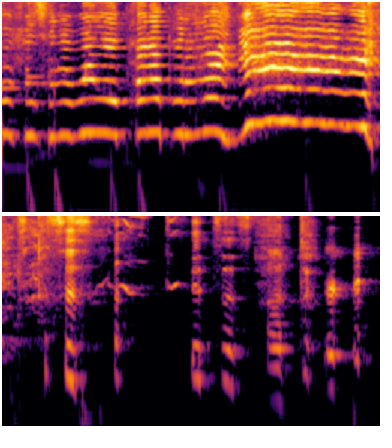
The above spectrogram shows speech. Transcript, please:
Everybody, thank you so much for listening to Reel Pineapple tonight. Yay! This is this is Hunter.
